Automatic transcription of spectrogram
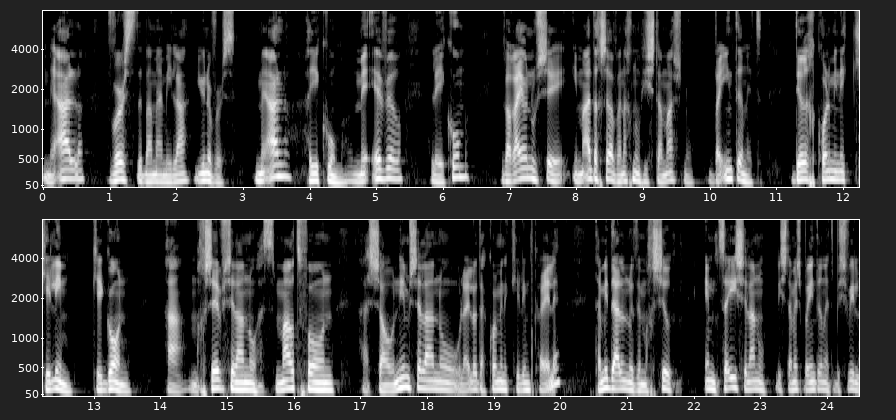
מעל, ורס זה בא מהמילה universe. מעל היקום, מעבר ליקום, והרעיון הוא שאם עד עכשיו אנחנו השתמשנו באינטרנט דרך כל מיני כלים, כגון המחשב שלנו, הסמארטפון, השעונים שלנו, אולי לא יודע, כל מיני כלים כאלה, תמיד היה לנו איזה מכשיר, אמצעי שלנו להשתמש באינטרנט בשביל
